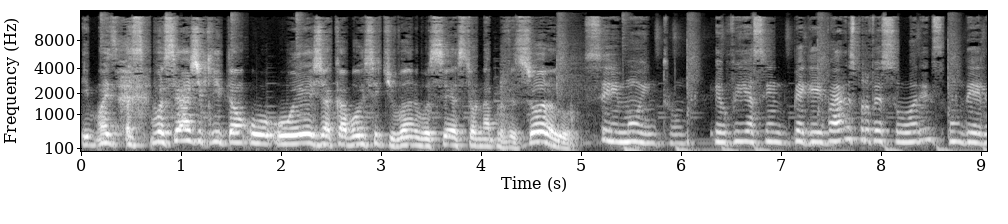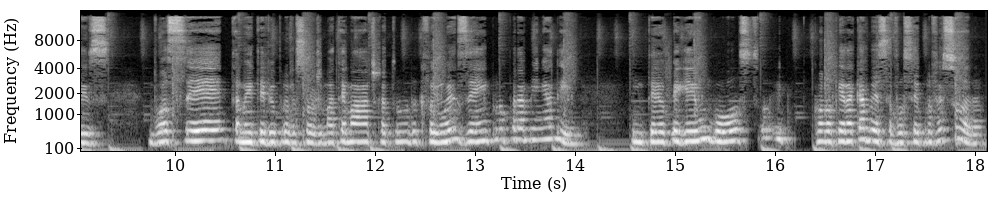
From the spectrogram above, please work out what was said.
E, mas você acha que então o, o EJA acabou incentivando você a se tornar professora, Lu? Sim, muito. Eu vi assim, peguei vários professores, um deles você, também teve o professor de matemática, tudo, que foi um exemplo para mim ali. Então eu peguei um gosto e coloquei na cabeça, você professora.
